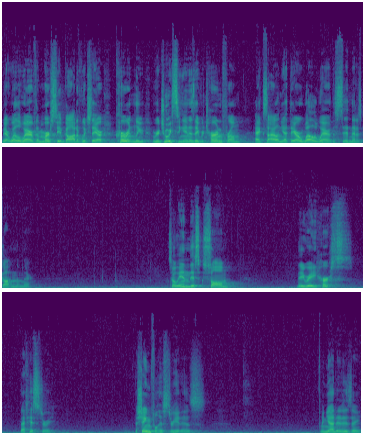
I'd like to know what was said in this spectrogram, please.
They are well aware of the mercy of God, of which they are currently rejoicing in as they return from exile, and yet they are well aware of the sin that has gotten them there. So, in this psalm, they rehearse that history. A shameful history it is. And yet, it is a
